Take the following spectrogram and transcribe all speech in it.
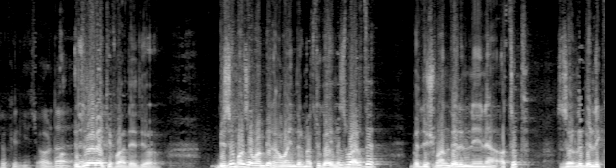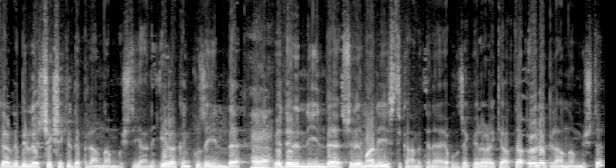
Çok ilginç. Orada Üzülerek ifade ediyorum. Bizim o zaman bir hava indirme Tugay'ımız vardı ve düşman derinliğine atıp zırhlı birliklerle birleşecek şekilde planlanmıştı. Yani Irak'ın kuzeyinde Evet. ve derinliğinde Süleymaniye istikametine yapılacak bir harekatta öyle planlanmıştı.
